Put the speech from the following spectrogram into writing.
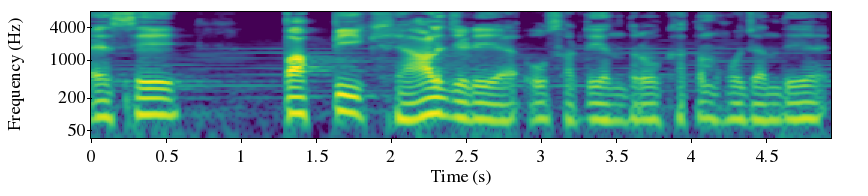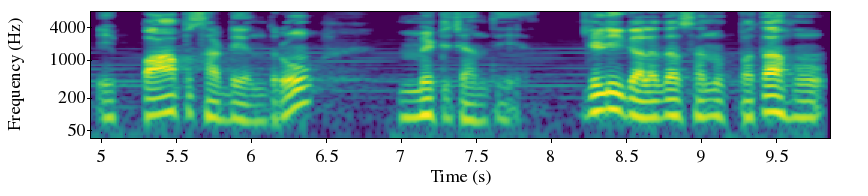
ਐਸੇ ਪਾਪੀ ਖਿਆਲ ਜਿਹੜੇ ਆ, ਉਹ ਸਾਡੇ ਅੰਦਰੋਂ ਖਤਮ ਹੋ ਜਾਂਦੇ ਆ। ਇਹ ਪਾਪ ਸਾਡੇ ਅੰਦਰੋਂ ਮਿਟ ਜਾਂਦੇ ਆ। ਜਿਹੜੀ ਗੱਲ ਦਾ ਸਾਨੂੰ ਪਤਾ ਹੋ,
